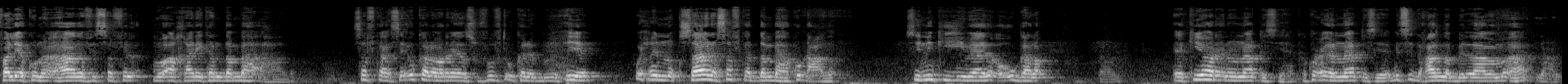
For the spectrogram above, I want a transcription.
Falyakun ha ahaado fi safi mu'ahari kan dambe ha ahaado. Safkaasay u kala horeeyaan sufuufta u kala buuxiya wixii nuqsaana safka dambe ha ku dhacdo. Si ninkii yimaado oo u galo kii hore inuu naaqis yahay ka ku-xiga naaqis yahay mid saddexaad la bilaabo ma aha. Nacam.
